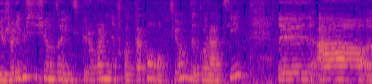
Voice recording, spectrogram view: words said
Jeżeli byście się zainspirowali na przykład taką opcją dekoracji, y, a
